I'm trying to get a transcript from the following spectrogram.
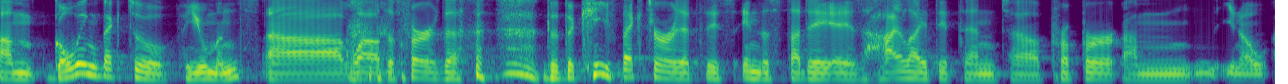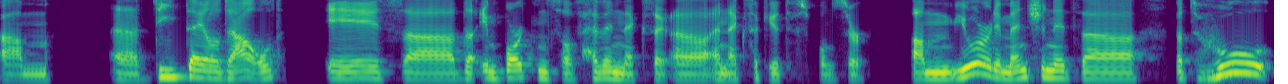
Um, going back to humans, uh, well, the, first, the, the, the key factor that is in the study is highlighted and uh, proper, um, you know, um, uh, detailed out is uh, the importance of having ex- uh, an executive sponsor. Um, you already mentioned it, uh, but who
